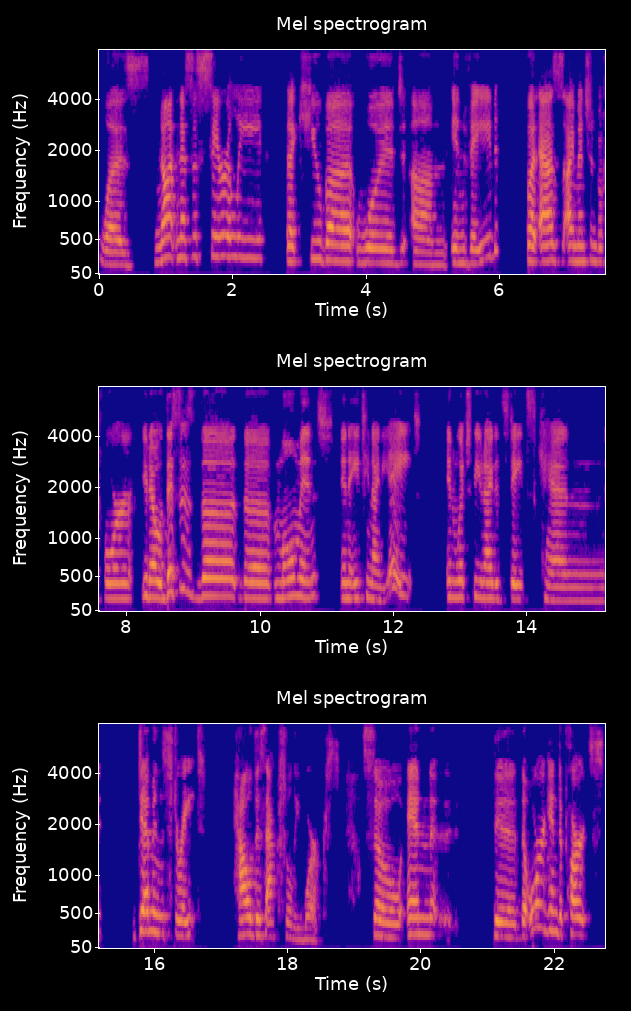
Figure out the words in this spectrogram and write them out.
was not necessarily that Cuba would, um, invade, but as I mentioned before, you know, this is the, the moment in 1898 in which the United States can demonstrate how this actually works. So, and the, the Oregon departs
